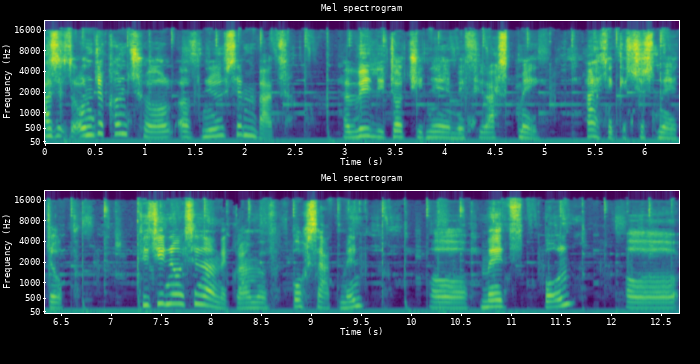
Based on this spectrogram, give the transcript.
As it's under control of New Simbad, a really dodgy name if you ask me. I think it's just made up. Did you know it's an anagram of bus admin, or maid's bun, or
